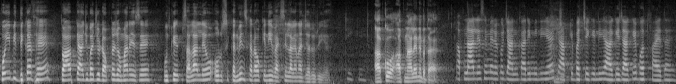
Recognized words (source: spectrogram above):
कोई भी दिक्कत है तो आपके आजू बाजू डॉक्टर जो हमारे जैसे उनकी सलाह लो और उससे कन्विंस कराओ कि नहीं वैक्सीन लगाना ज़रूरी है। है। आपको अपनाले ने बताया। अपनाले से मेरे को जानकारी मिली है कि आपके बच्चे के लिए आगे जाके बहुत फ़ायदा है।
